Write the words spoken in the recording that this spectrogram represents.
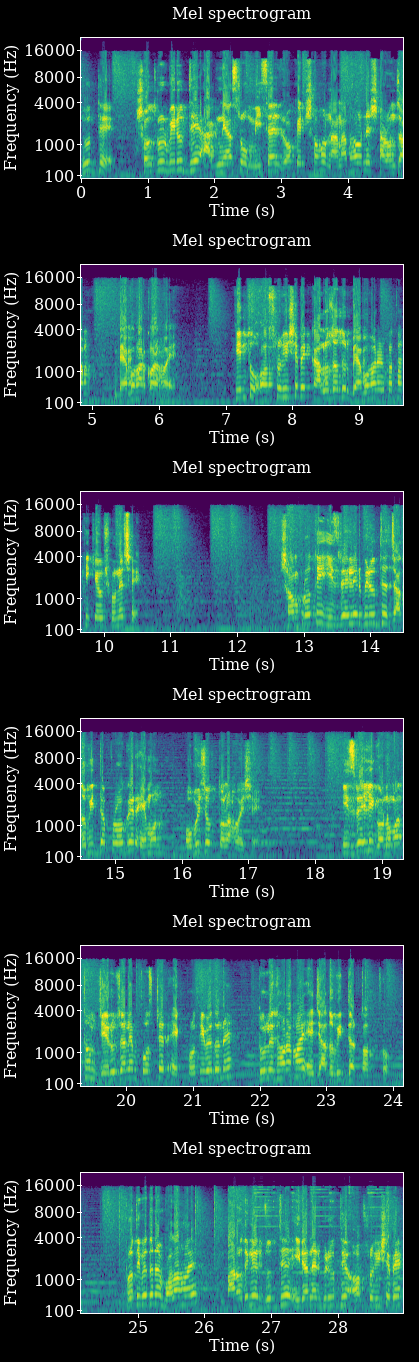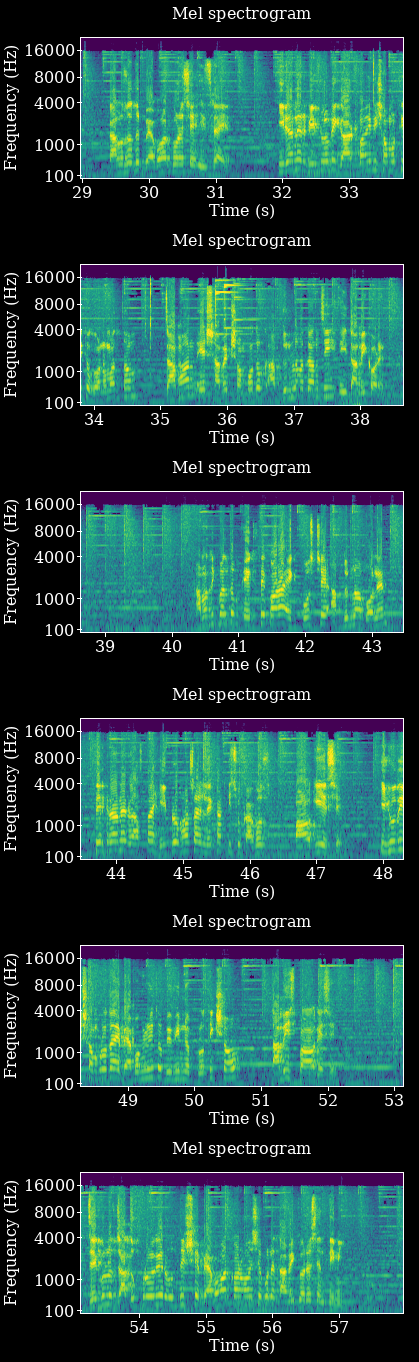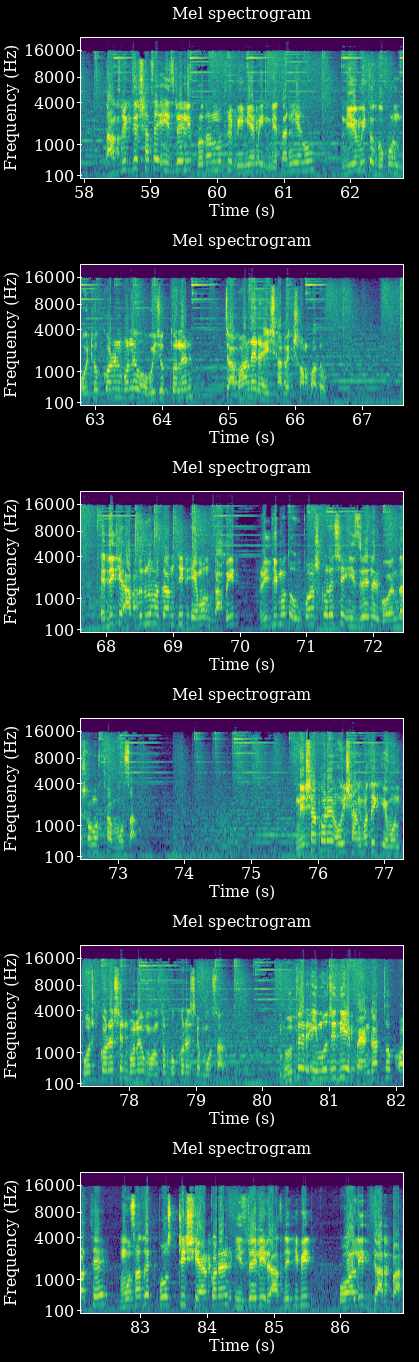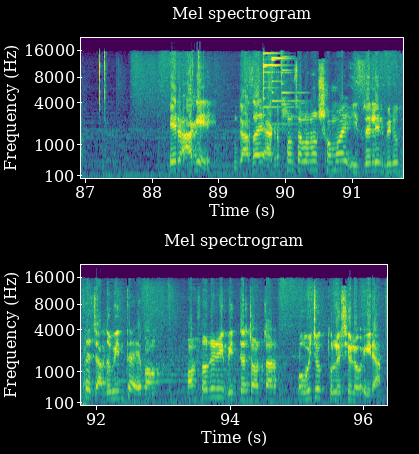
যুদ্ধে। শত্রুর বিরুদ্ধে আগ্নেয়াস্ত্র, মিসাইল, রকেট সহ নানা ধরনের সরঞ্জাম ব্যবহার করা হয়। কিন্তু অস্ত্র হিসেবে কালো জাদুর ব্যবহারের কথা কি কেউ শুনেছে? সম্প্রতি ইসরায়েলের বিরুদ্ধে জাদুবিদ্যা প্রয়োগের এমন অভিযোগ তোলা হয়েছে। ইসরায়েলি গণমাধ্যম জেরুজালেম পোস্টের এক প্রতিবেদনে তুলে ধরা হয় এই জাদুবিদ্যার তথ্য। প্রতিবেদনে বলা হয়, বারো দিনের যুদ্ধে ইরানের বিরুদ্ধে অস্ত্র হিসেবে কালো জাদুর ব্যবহার করেছে ইসরায়েল। ইরানের বিপ্লবী গার্ড বাহিনী সমর্থিত গণমাধ্যম জাভান এর সাবেক সম্পাদক আবদুল্লাহ গাঞ্জি এই দাবি করেন। সামাজিক মাধ্যম এক্সে করা এক পোস্টে আবদুল্লাহ বলেন, তেহরানের রাস্তায় হিব্রু ভাষায় লেখা কিছু কাগজ পাওয়া গিয়েছে। ইহুদি সম্প্রদায়ে ব্যবহৃত বিভিন্ন প্রতীক সহ তাবিজ পাওয়া গেছে, যেগুলো জাদু প্রয়োগের উদ্দেশ্যে ব্যবহার করা হয়েছে বলে দাবি করেছেন তিনি। তান্ত্রিকদের সাথে ইসরায়েলি প্রধানমন্ত্রী বিনিয়ামিন নেতানিয়াহু নিয়মিত গোপন বৈঠক করেন বলেও অভিযোগ তোলেন জাভানের এই সাবেক সম্পাদক। এদিকে আবদুল্লাহ গান্ধীর এমন দাবির রীতিমতো উপহাস করেছে ইসরায়েলের গোয়েন্দা সংস্থা মোসাদ। নেশা করে ওই সাংবাদিক এমন পোস্ট করেছেন বলেও মন্তব্য করেছে মোসাদ। ভূতের ইমোজি দিয়ে ব্যঙ্গাত্মক অর্থে মোসাদের পোস্টটি শেয়ার করেন ইসরায়েলি রাজনীতিবিদ ওয়ালিদ গাদবান এর আগে গাজায় আগ্রাসন চালানোর সময় ইসরায়েলের বিরুদ্ধে জাদুবিদ্যা এবং অশরীরী বিদ্যা চর্চার অভিযোগ তুলেছিল ইরান।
